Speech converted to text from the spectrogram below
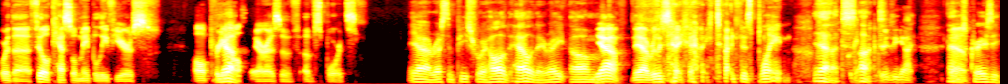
or the Phil Kessel Maple Leaf years. All pretty yeah. eras of of sports. Yeah, rest in peace, Roy Halladay. Right? Um, yeah, yeah, really. Say, yeah, he died in his plane. Yeah, that sucked. Crazy guy. That yeah. was crazy.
